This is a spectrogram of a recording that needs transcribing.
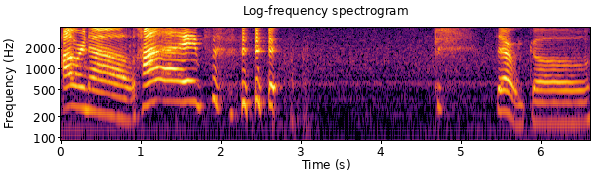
power now. Hype! there we go.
